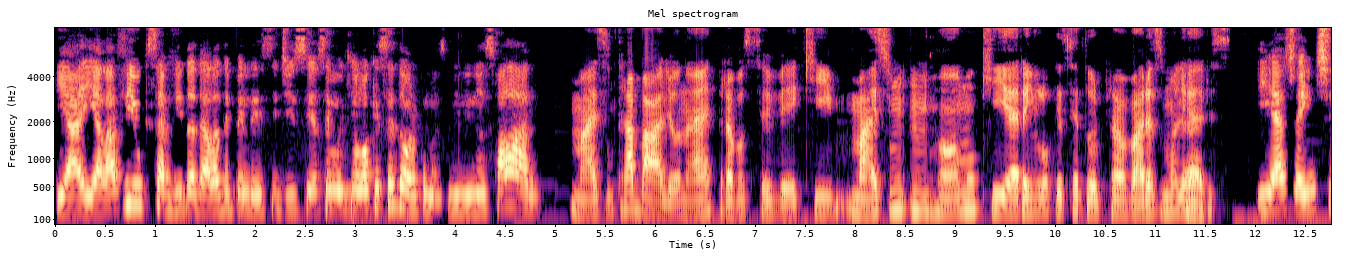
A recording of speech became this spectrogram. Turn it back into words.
E aí ela viu que se a vida dela dependesse disso ia ser muito enlouquecedor, como as meninas falaram. Mais um trabalho, né? Para você ver que mais um, um ramo que era enlouquecedor para várias mulheres. E a gente,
